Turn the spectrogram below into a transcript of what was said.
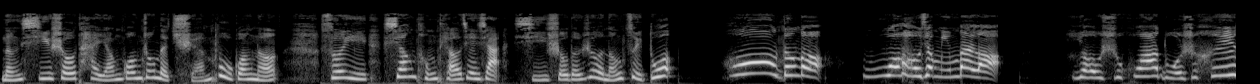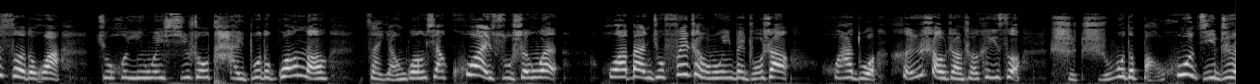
能吸收太阳光中的全部光能，所以相同条件下吸收的热能最多。哦，等等，我好像明白了。要是花朵是黑色的话，就会因为吸收太多的光能，在阳光下快速升温，花瓣就非常容易被灼伤。花朵很少长成黑色，是植物的保护机制。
